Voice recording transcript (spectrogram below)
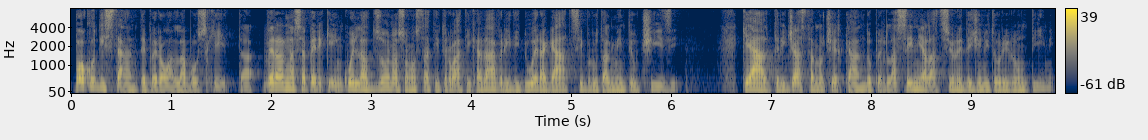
Poco distante però, alla boschetta, verranno a sapere che in quella zona sono stati trovati i cadaveri di due ragazzi brutalmente uccisi, che altri già stanno cercando per la segnalazione dei genitori rontini.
